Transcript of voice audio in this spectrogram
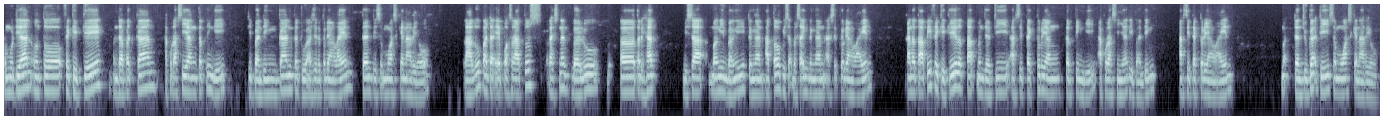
Kemudian untuk VGG mendapatkan akurasi yang tertinggi dibandingkan kedua arsitektur yang lain dan di semua skenario. Lalu pada EPOS 100, ResNet baru eh, terlihat bisa mengimbangi dengan atau bisa bersaing dengan arsitektur yang lain Kan tetapi VGG tetap menjadi arsitektur yang tertinggi akurasinya dibanding arsitektur yang lain dan juga di semua skenario.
